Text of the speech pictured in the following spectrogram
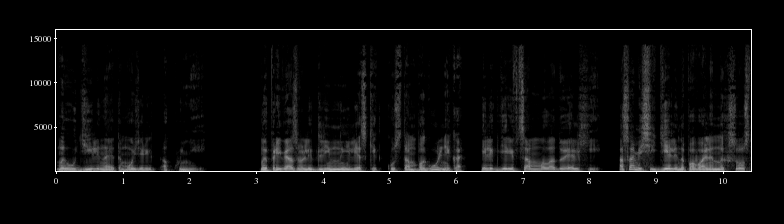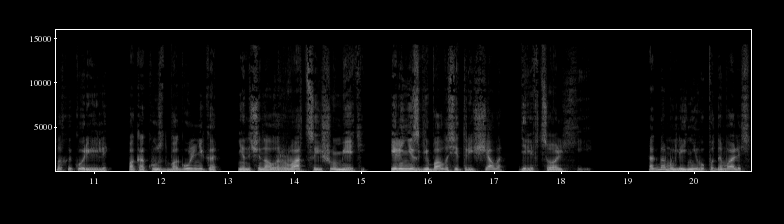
Мы удили на этом озере окуней. Мы привязывали длинные лески к кустам багульника или к деревцам молодой ольхи, а сами сидели на поваленных соснах и курили, пока куст багульника не начинал рваться и шуметь, или не сгибалось и трещало деревцо ольхи. Тогда мы лениво подымались,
